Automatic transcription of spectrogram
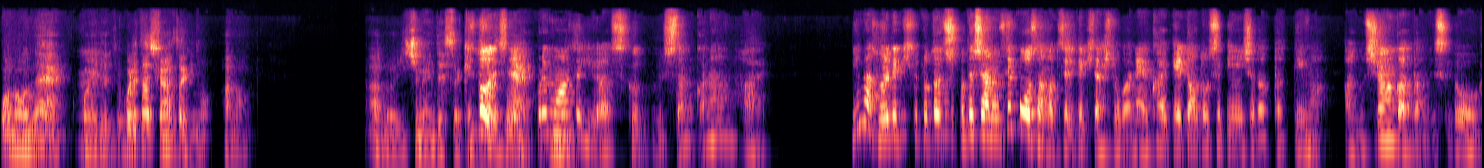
このね、ここに出てうんこれ確かに朝日のあのあの一面でしたけど、そうですね。これもうん朝日がスクープしたのかな。はい。今それで聞くと、私、私あの、世耕さんが連れてきた人がね、会計担当責任者だったって今、あの、知らなかったんですけど、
